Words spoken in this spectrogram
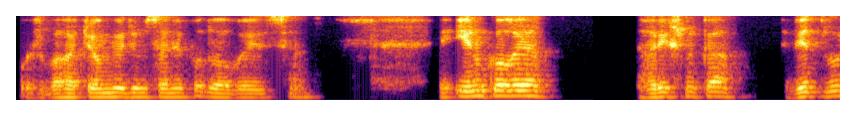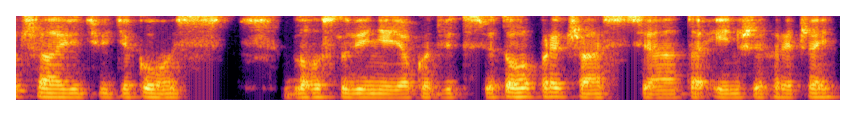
хоч багатьом людям це не подобається. Інколи грішника відлучають від якогось благословення, як от від святого причастя та інших речей.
